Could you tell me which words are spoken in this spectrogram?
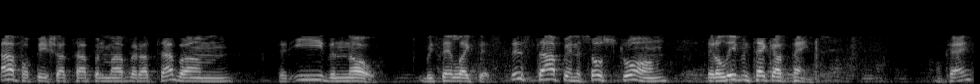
That even though we say like this, this topping is so strong it'll even take out paint. Okay?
